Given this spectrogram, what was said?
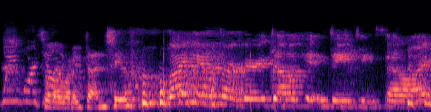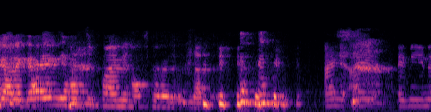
way more That's what I would have done too. My hands aren't very delicate and dainty, so I gotta I have to find an alternative method. I, I, I mean,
